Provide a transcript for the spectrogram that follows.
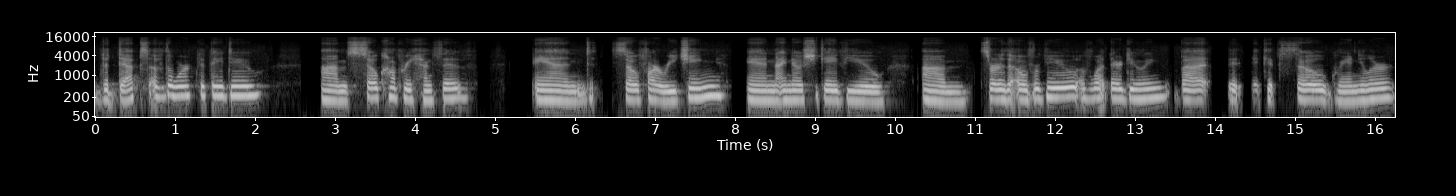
the depth of the work that they do, um, so comprehensive and so far reaching. And I know she gave you um, sort of the overview of what they're doing, but it, it gets so granular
